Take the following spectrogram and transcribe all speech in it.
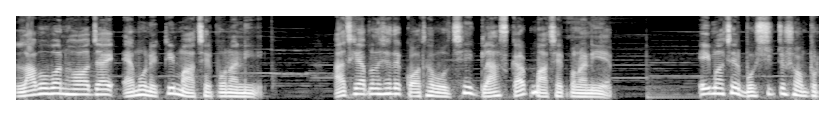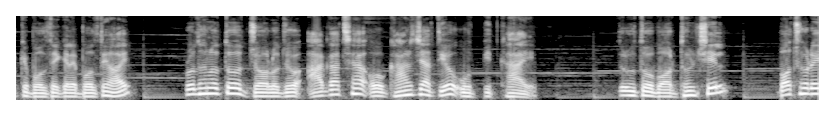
লাভবান হওয়া যায় এমন একটি মাছের পোনা নিয়ে। আজকে আপনাদের সাথে কথা বলছি গ্লাস কার্প মাছের পোনা নিয়ে। এই মাছের বৈশিষ্ট্য সম্পর্কে বলতে গেলে বলতে হয়, প্রধানত জলজ আগাছা ও ঘাস জাতীয় উদ্ভিদ খায়। দ্রুত বর্ধনশীল, বছরে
